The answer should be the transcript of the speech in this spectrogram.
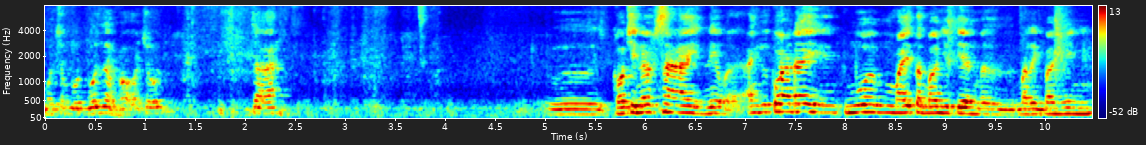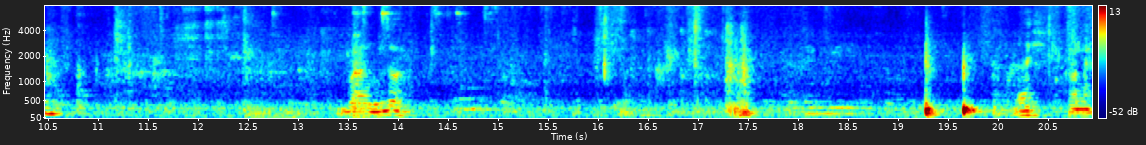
Một trăm bốn bốn giả võ chỗ dạ ừ, có trên website liệu anh cứ qua đây mua máy tầm bao nhiêu tiền mà màn hình bao nhiêu vâng đúng rồi. Đây. Còn này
